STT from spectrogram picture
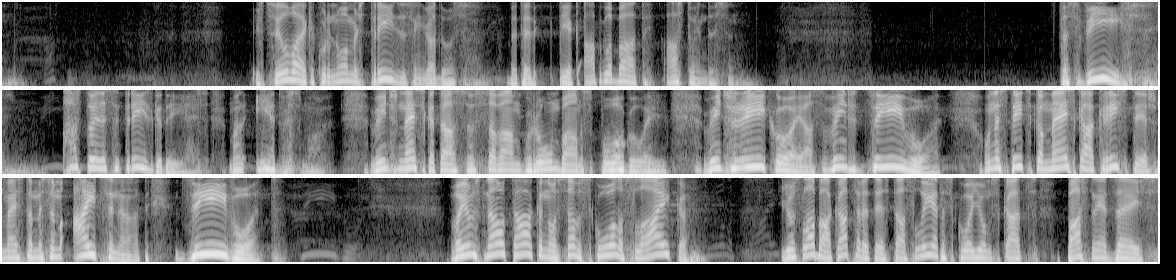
Ir cilvēki, kuri nomirst 30 gados, bet tiek apglabāti 80. Tas vīrs, 83 gadīgais, man iedvesmo. Viņš neskatās uz savām grumbām spogulī. Viņš rīkojas, viņš dzīvo. Un es ticu, ka mēs kā kristieši, mēs tam esam aicināti dzīvot. Vai jums nav tā, ka no savas skolas laika jūs labāk atceraties tās lietas, ko jums kāds pasniedzējs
